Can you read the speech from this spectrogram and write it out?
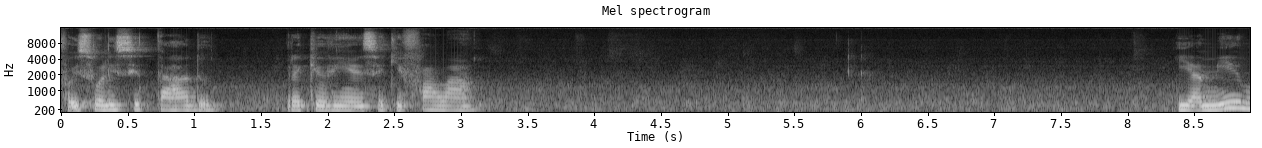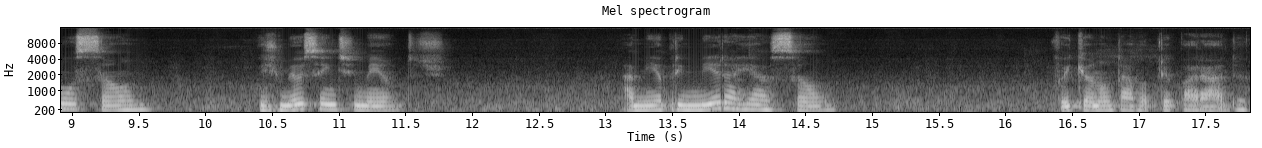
foi solicitado para que eu viesse aqui falar. E a minha emoção, os meus sentimentos, a minha primeira reação foi que eu não estava preparada.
